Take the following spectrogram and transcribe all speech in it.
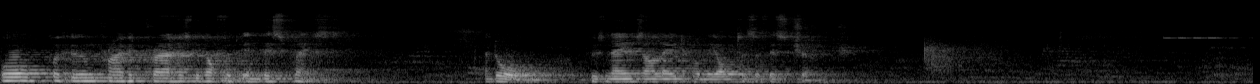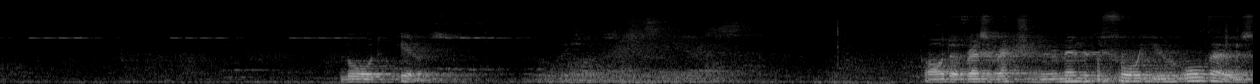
all for whom private prayer has been offered in this place, and all whose names are laid upon the altars of this church. Lord, hear us. God of resurrection, we remember before you all those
